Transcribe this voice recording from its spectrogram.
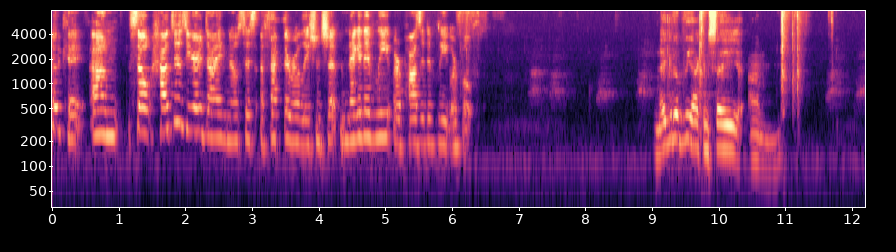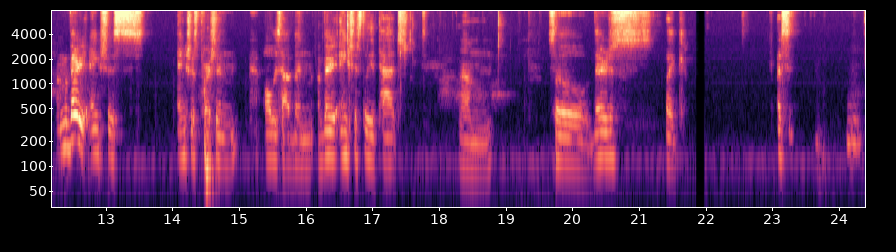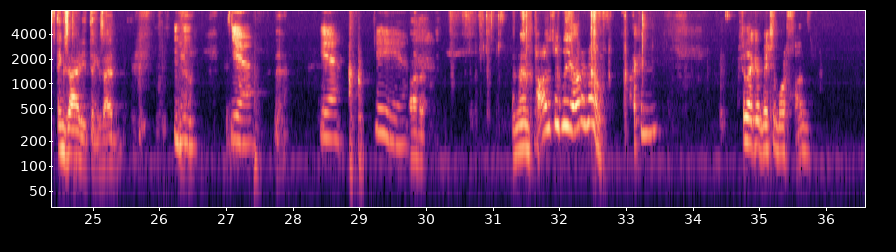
okay. Um so how does your diagnosis affect the relationship negatively or positively or both? negatively, I can say um, I'm a very anxious, anxious person. Always have been. I'm very anxiously attached. Um, so there's like, it's anxiety things. I Mhm. Yeah. Yeah. Yeah. Yeah. Yeah. yeah. a lot of, and then positively, I don't know. I can I feel like it makes it more fun.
